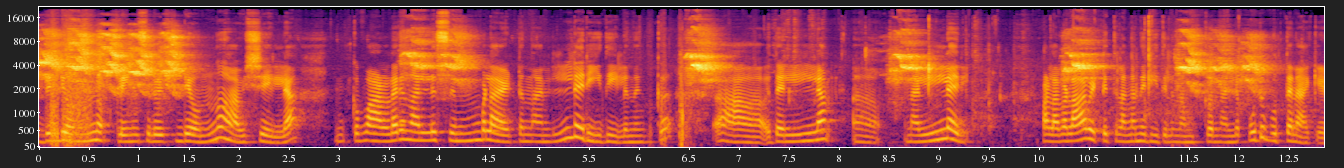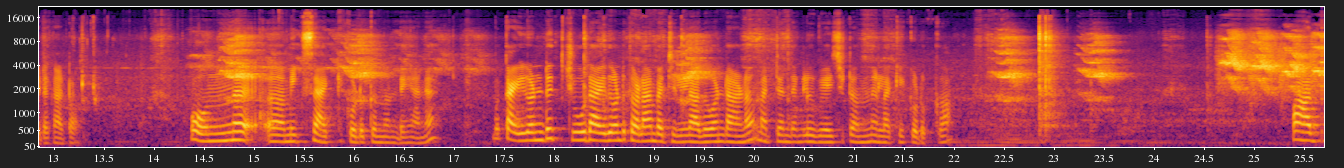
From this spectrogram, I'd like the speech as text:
ഇതിന്റെ ഒന്നും ക്ലീൻ സൊല്യൂഷന്റെ ഒന്നും ആവശ്യമില്ല. നമുക്ക് വളരെ നല്ല സിമ്പിളായിട്ട് നല്ല രീതിയിൽ നിങ്ങൾക്ക് ഇതെല്ലാം നല്ല വളവളാ വെട്ടിത്തിളങ്ങുന്ന രീതിയിൽ നമുക്ക് നല്ല പുതുപുത്തനാക്കി എടുക്കാം കേട്ടോ. അപ്പോൾ ഒന്ന് മിക്സ് ആക്കി കൊടുക്കുന്നുണ്ട് ഞാൻ അപ്പോൾ കൈകൊണ്ട് ചൂടായതുകൊണ്ട് തൊടാൻ പറ്റില്ല. അതുകൊണ്ടാണ് മറ്റെന്തെങ്കിലും ഉപയോഗിച്ചിട്ട് ഒന്ന് ഇളക്കി കൊടുക്കുക. അപ്പോൾ അത്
